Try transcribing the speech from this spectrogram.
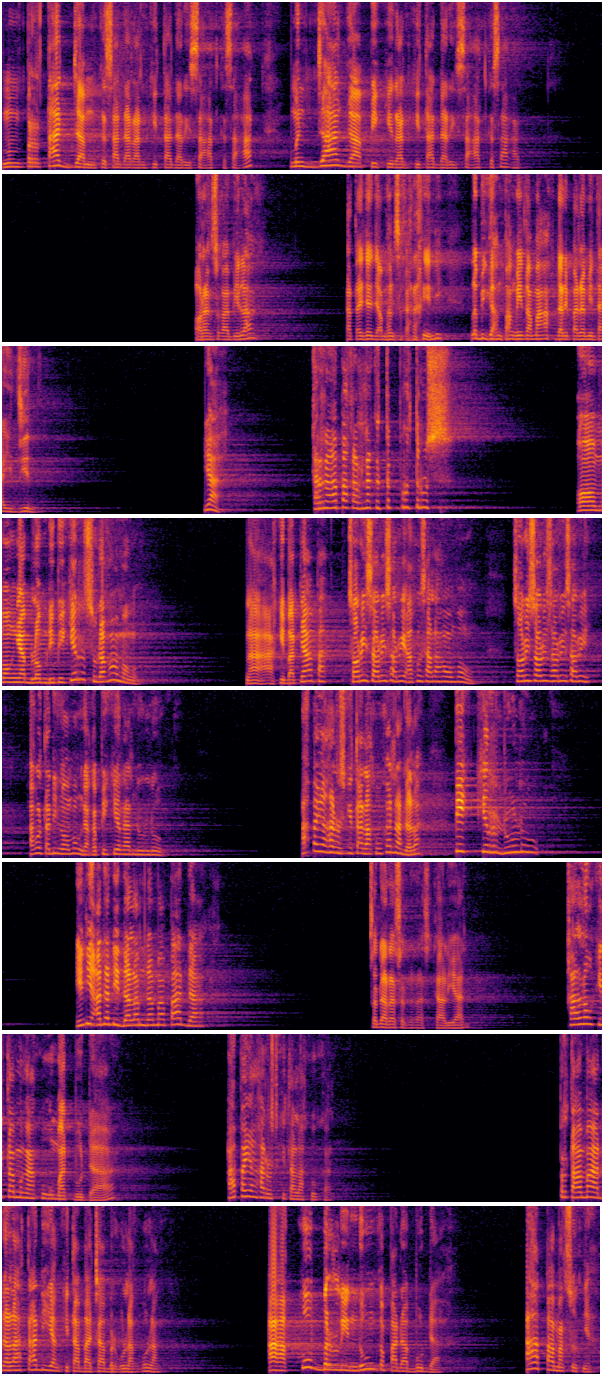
mempertajam kesadaran kita dari saat ke saat, menjaga pikiran kita dari saat ke saat. Orang suka bilang, katanya zaman sekarang ini lebih gampang minta maaf daripada minta izin. Ya, karena apa? Karena ketepur terus. Omongnya belum dipikir, sudah ngomong. Nah akibatnya apa? Sorry, sorry, sorry, aku salah ngomong. Sorry, sorry, sorry, sorry. Aku tadi ngomong gak kepikiran dulu. Apa yang harus kita lakukan adalah pikir dulu. Ini ada di dalam nama pada. Saudara-saudara sekalian, kalau kita mengaku umat Buddha, apa yang harus kita lakukan? Pertama adalah tadi yang kita baca berulang-ulang. Aku berlindung kepada Buddha. Apa maksudnya?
